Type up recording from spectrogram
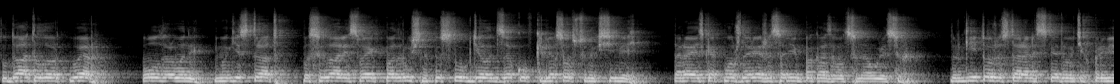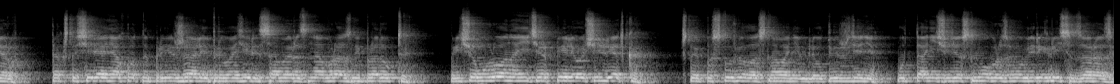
Туда-то лорд Уэр, Олдерманы и магистрат посылали своих подручных и слуг делать закупки для собственных семей, стараясь как можно реже самим показываться на улицах. Другие тоже старались следовать их примеру, так что селяне охотно приезжали и привозили самые разнообразные продукты. Причем урона они терпели очень редко, что и послужило основанием для утверждения, будто они чудесным образом убереглись от заразы.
